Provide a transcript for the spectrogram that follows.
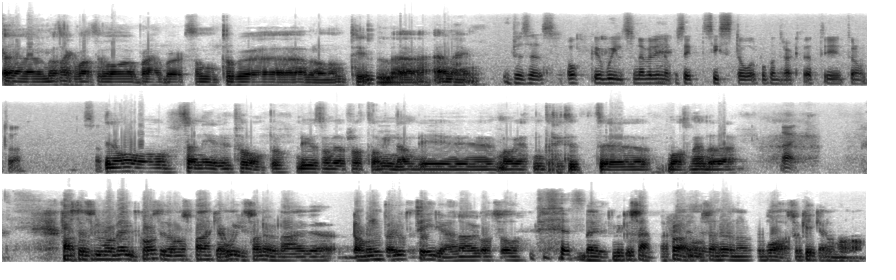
Okay. med tanke på att det var Brian Burke som tog över honom till Anaheim. Precis. Och Wilson är väl inne på sitt sista år på kontraktet i Toronto? Så. Ja, och sen är det ju Toronto. Det är ju som vi har pratat om innan. Är, man vet inte riktigt eh, vad som händer där. Nej. Fast det skulle vara väldigt konstigt om de sparkar Wilson nu när eh, de inte har gjort det tidigare. När det har gått så väldigt mycket sämre för dem. Sen nu när det går bra så kickar de honom.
